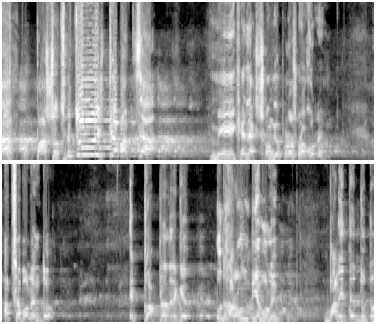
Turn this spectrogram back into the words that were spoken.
হ্যাঁ? পাঁচশো ছেচল্লিশটা বাচ্চা। মেয়ে এখানে একসঙ্গে পড়াশোনা করেন আচ্ছা বলেন তো, একটু আপনাদেরকে উদাহরণ দিয়ে বলি। বাড়িতে দুটো,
